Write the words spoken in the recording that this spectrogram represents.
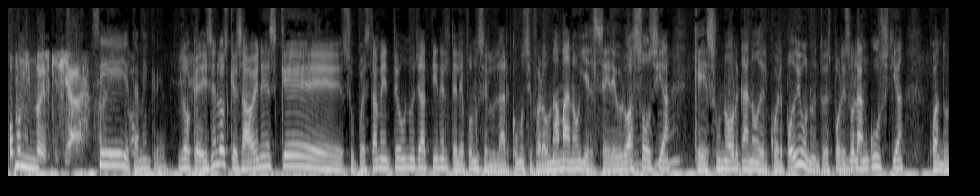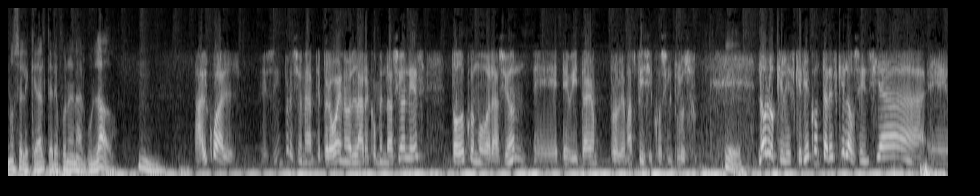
un poquito Mm. desquiciada. Sí, yo también creo. Lo que dicen los que saben es que supuestamente uno ya tiene el teléfono celular como si fuera una mano y el cerebro asocia que es un órgano del cuerpo de uno. Entonces por eso la angustia cuando uno se le queda el teléfono en algún lado. Mm. Tal cual. Es impresionante, pero bueno, la recomendación es todo con moderación, eh, evita problemas físicos incluso. Sí. No, lo que les quería contar es que la ausencia eh,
